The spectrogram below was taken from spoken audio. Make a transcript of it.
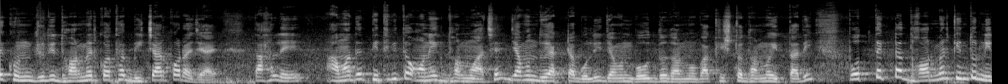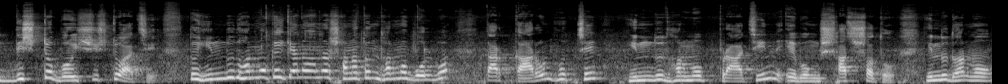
দেখুন যদি ধর্মের কথা বিচার করা যায়, তাহলে আমাদের পৃথিবীতে অনেক ধর্ম আছে, যেমন দু একটা বলি, যেমন বৌদ্ধ ধর্ম বা খ্রিস্ট ধর্ম ইত্যাদি। প্রত্যেকটা ধর্মের কিন্তু নির্দিষ্ট বৈশিষ্ট্য আছে। তো হিন্দু ধর্মকেই কেন আমরা সনাতন ধর্ম বলব? তার কারণ হচ্ছে হিন্দু ধর্ম প্রাচীন এবং শাশ্বত। হিন্দু ধর্ম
